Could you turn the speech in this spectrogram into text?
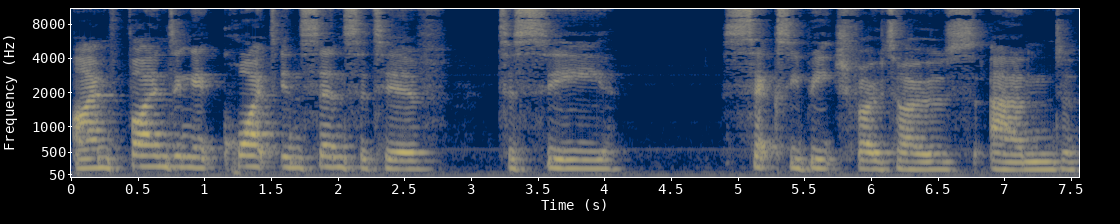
I'm finding it quite insensitive to see sexy beach photos and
